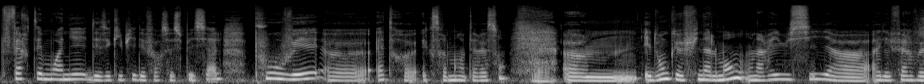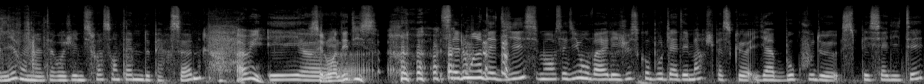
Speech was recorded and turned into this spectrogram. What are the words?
faire témoigner des équipiers des forces spéciales pouvait euh, être extrêmement intéressant. et donc finalement on a réussi à, à, les faire venir. On a interrogé une soixantaine de personnes. Ah oui. c'est loin des dix. c'est loin des dix, mais on s'est dit on va aller jusqu'au bout de la démarche parce qu'il y a beaucoup de spécialités,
